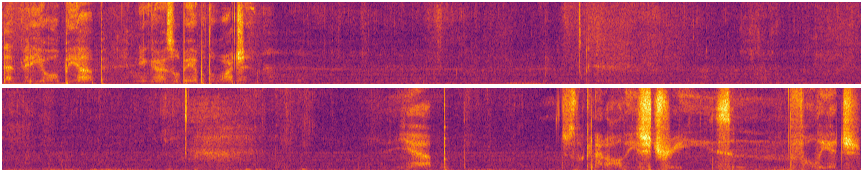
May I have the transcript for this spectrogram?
that video will be up, and you guys will be able to watch it. Yep. Just looking at all these trees and foliage.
